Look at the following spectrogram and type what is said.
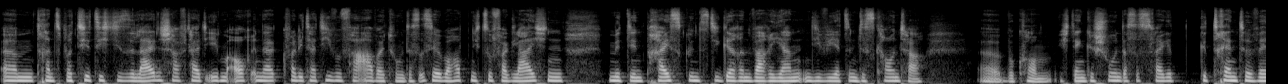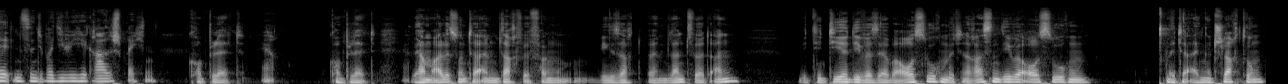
ähm, transportiert sich diese Leidenschaft halt eben auch in der qualitativen Verarbeitung. Das ist ja überhaupt nicht zu vergleichen mit den preisgünstigeren Varianten, die wir jetzt im Discounter äh, bekommen. Ich denke schon, dass es zwei getrennte Welten sind, über die wir hier gerade sprechen. Komplett. Ja. Komplett. Wir haben alles unter einem Dach. Wir fangen, wie gesagt, beim Landwirt an, mit den Tieren, die wir selber aussuchen, mit den Rassen, die wir aussuchen, mit der eigenen Schlachtung,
